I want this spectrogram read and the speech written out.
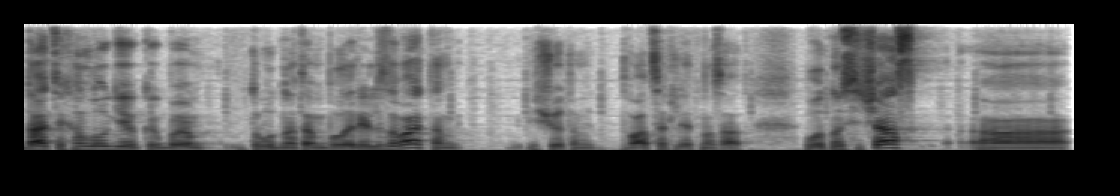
Да, технологию как бы трудно там было реализовать, там, еще там 20 лет назад. Вот, но сейчас э,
